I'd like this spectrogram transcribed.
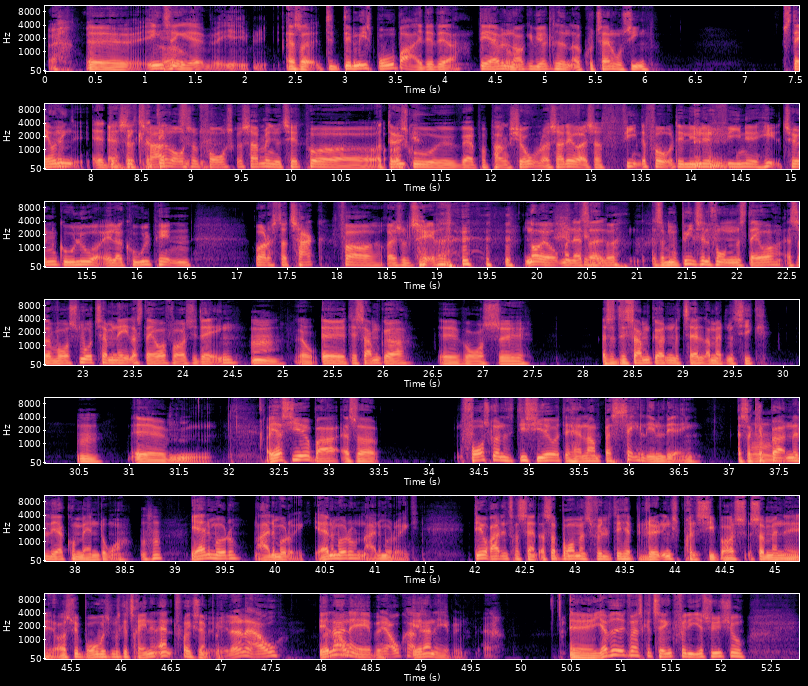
Ja. Øh, en ting, øh, altså det, det mest brugbare i det der, det er vel Jo. nok i virkeligheden at kunne tage en rosin. Stavning, Ja, øh, det, altså 30 år som forsker, så er man jo tæt på at, dø. at skulle øh, være på pension, og så er det jo altså fint at få det lille, fine, helt tynde guldur eller kuglepinden, hvor der står tak for resultatet. Nå jo, men altså, altså mobiltelefonen staver, altså vores små terminaler staver for os i dag, ikke? mm. Jo. Øh, det samme gør øh, vores, øh, altså det samme gør den med tal og matematik. Mm. Øh, og jeg siger jo bare, altså, forskerne, de siger jo, at det handler om basal indlæring. Altså, kan Mm. børnene lære kommandoer? Mhm. Ja, det må du. Nej, det må du ikke. Ja, det må du. Nej, det må du ikke. Det er jo ret interessant. Og så bruger man selvfølgelig det her belønningsprincip også, som man øh, også vil bruge, hvis man skal træne en and, for eksempel. Eller en af. Eller en abe. en. Eller en abe. Ja. Øh, jeg ved ikke, hvad jeg skal tænke, fordi jeg synes jo,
